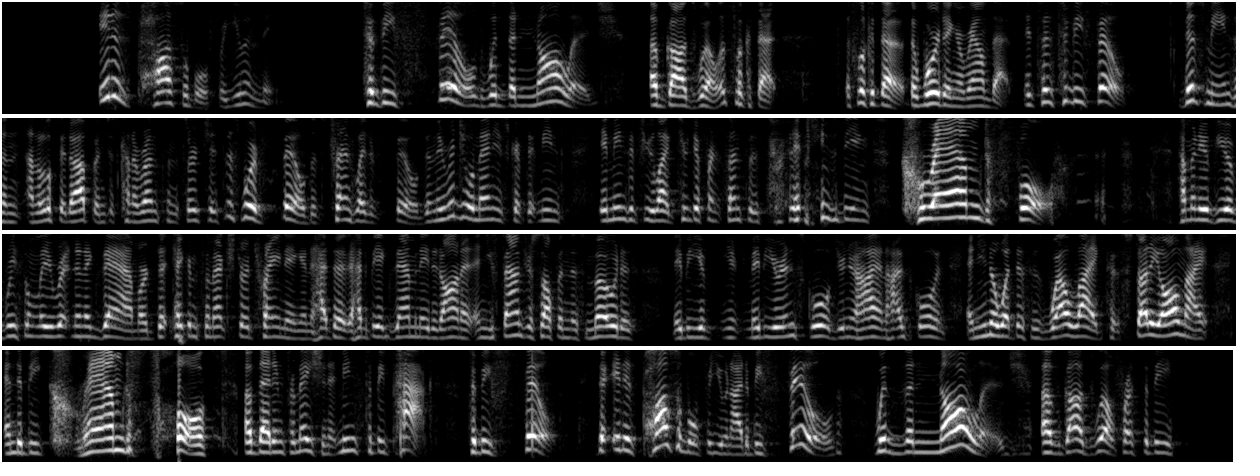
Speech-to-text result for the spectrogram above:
It is possible for you and me to be filled with the knowledge of God's will. Let's look at that. Let's look at the, the wording around that. It says to be filled. This means, and, and I looked it up and just kind of run some searches. This word filled, it's translated filled. In the original manuscript, it means it means if you like two different senses to it, it means being crammed full. How many of you have recently written an exam or taken some extra training and had to had to be examinated on it, and you found yourself in this mode as maybe you've you, maybe you're in school, junior high and high school, and, and you know what this is well like to study all night and to be crammed full of that information. It means to be packed, to be filled. It is possible for you and I to be filled with the knowledge of God's will, for us to be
